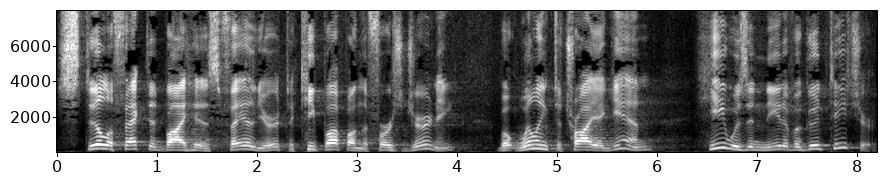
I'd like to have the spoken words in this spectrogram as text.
still affected by his failure to keep up on the first journey, but willing to try again, he was in need of a good teacher.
